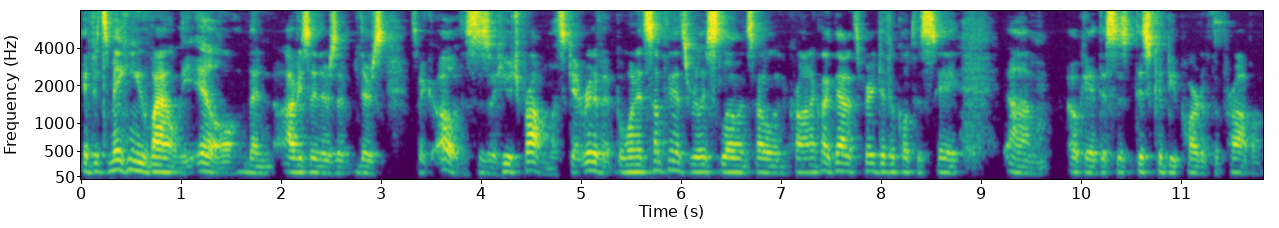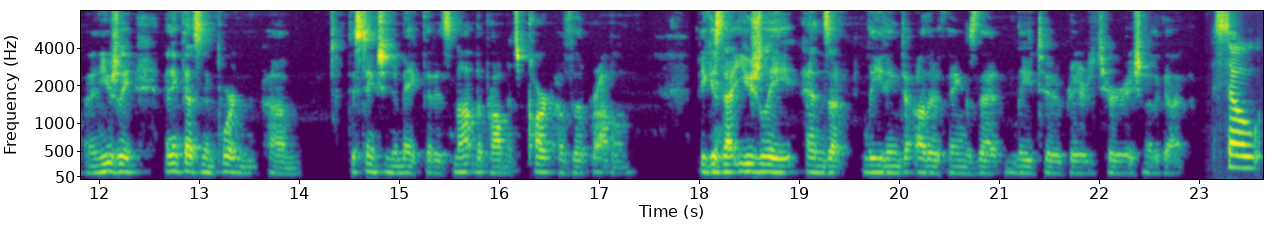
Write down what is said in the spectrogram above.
if it's making you violently ill then obviously there's a there's it's like oh this is a huge problem let's get rid of it but when it's something that's really slow and subtle and chronic like that it's very difficult to say um, okay this is this could be part of the problem and usually i think that's an important um, distinction to make that it's not the problem, it's part of the problem. because that usually ends up leading to other things that lead to greater deterioration of the gut. So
